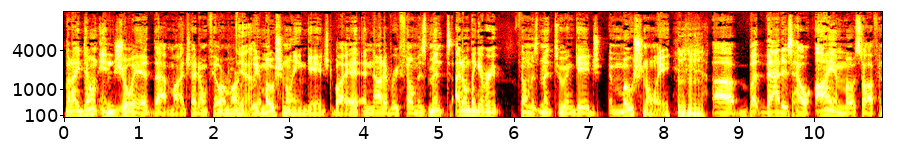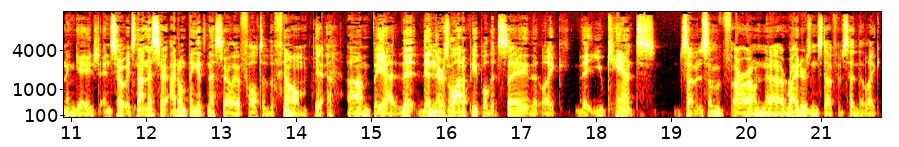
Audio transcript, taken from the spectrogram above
But I don't enjoy it that much. I don't feel remarkably Yeah. emotionally engaged by it, and not every film is meant. I don't think every film is meant to engage emotionally, Mm-hmm. uh, but that is how I am most often engaged. And so it's not necessarily. I don't think it's necessarily a fault of the film. Yeah. Um, but yeah, th- then there's a lot of people that say that like that you can't. Some some of our own uh, writers and stuff have said that like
